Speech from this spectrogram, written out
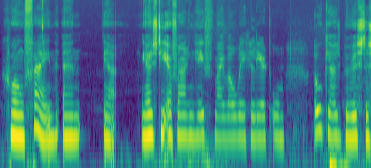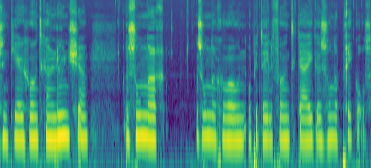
gewoon fijn. En ja, juist die ervaring heeft mij wel weer geleerd om ook juist bewust eens een keer gewoon te gaan lunchen. Zonder zonder gewoon op je telefoon te kijken, zonder prikkels.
